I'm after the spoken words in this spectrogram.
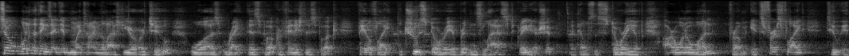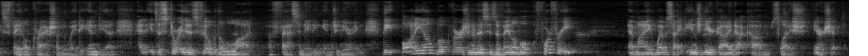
So one of the things I did in my time in the last year or two was write this book or finish this book, Fatal Flight, the true story of Britain's last great airship. It tells the story of R101 from its first flight to its fatal crash on the way to India. And it's a story that is filled with a lot of fascinating engineering. The audio book version of this is available for free at my website, engineerguy.com slash airship.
